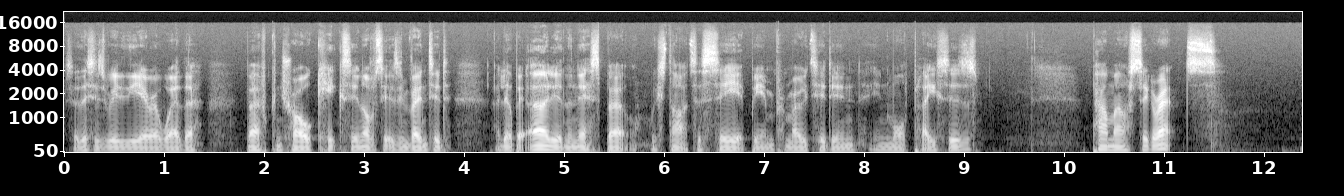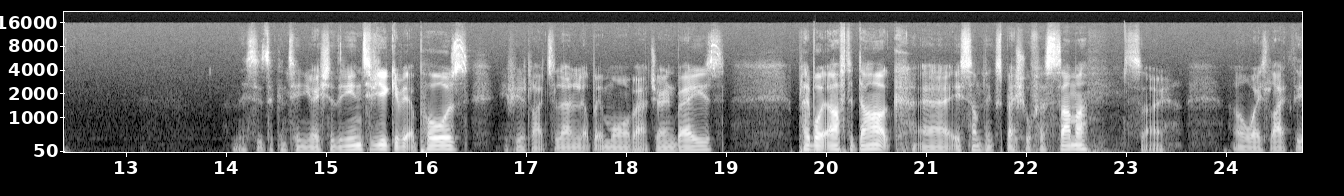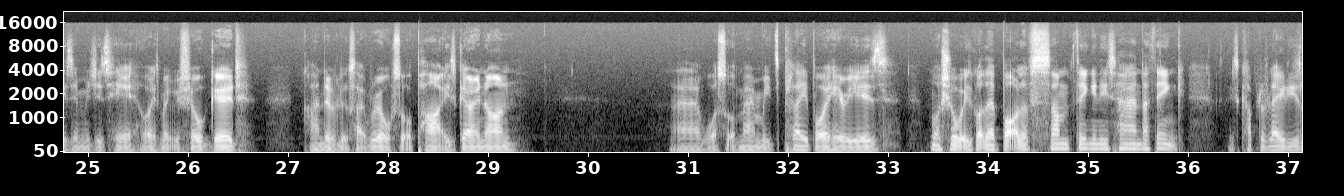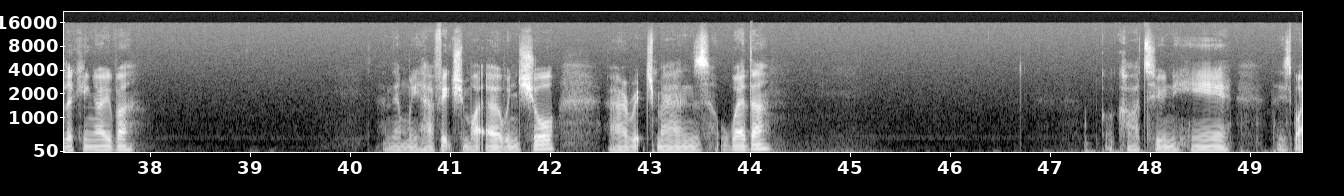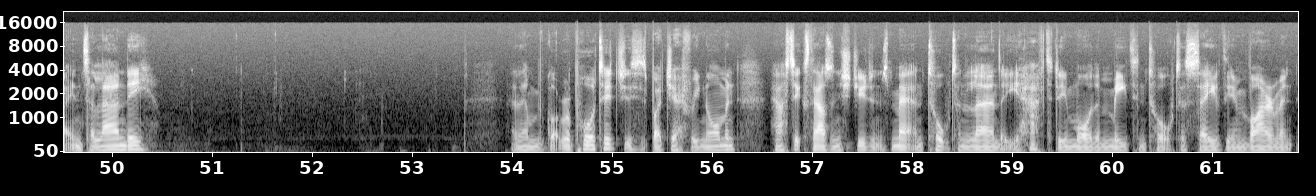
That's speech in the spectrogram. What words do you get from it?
So this is really the era where the birth control kicks in. Obviously, it was invented a little bit earlier than this, but we start to see it being promoted in, in more places. Pall Mall cigarettes. This is a continuation of the interview. Give it a pause if you'd like to learn a little bit more about Joan Baez. Playboy After Dark uh, is something special for summer. So I always like these images here. Always make me feel good. Kind of looks like real sort of parties going on. Uh, what sort of man reads Playboy? Here he is. Not sure what he's got there. Bottle of something in his hand, I think. There's a couple of ladies looking over. And then we have fiction by Irwin Shaw, uh, Rich Man's Weather. Got a cartoon here. This is by Interlandi. And then we've got Reportage. This is by Jeffrey Norman. How 6,000 students met and talked and learned that you have to do more than meet and talk to save the environment.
